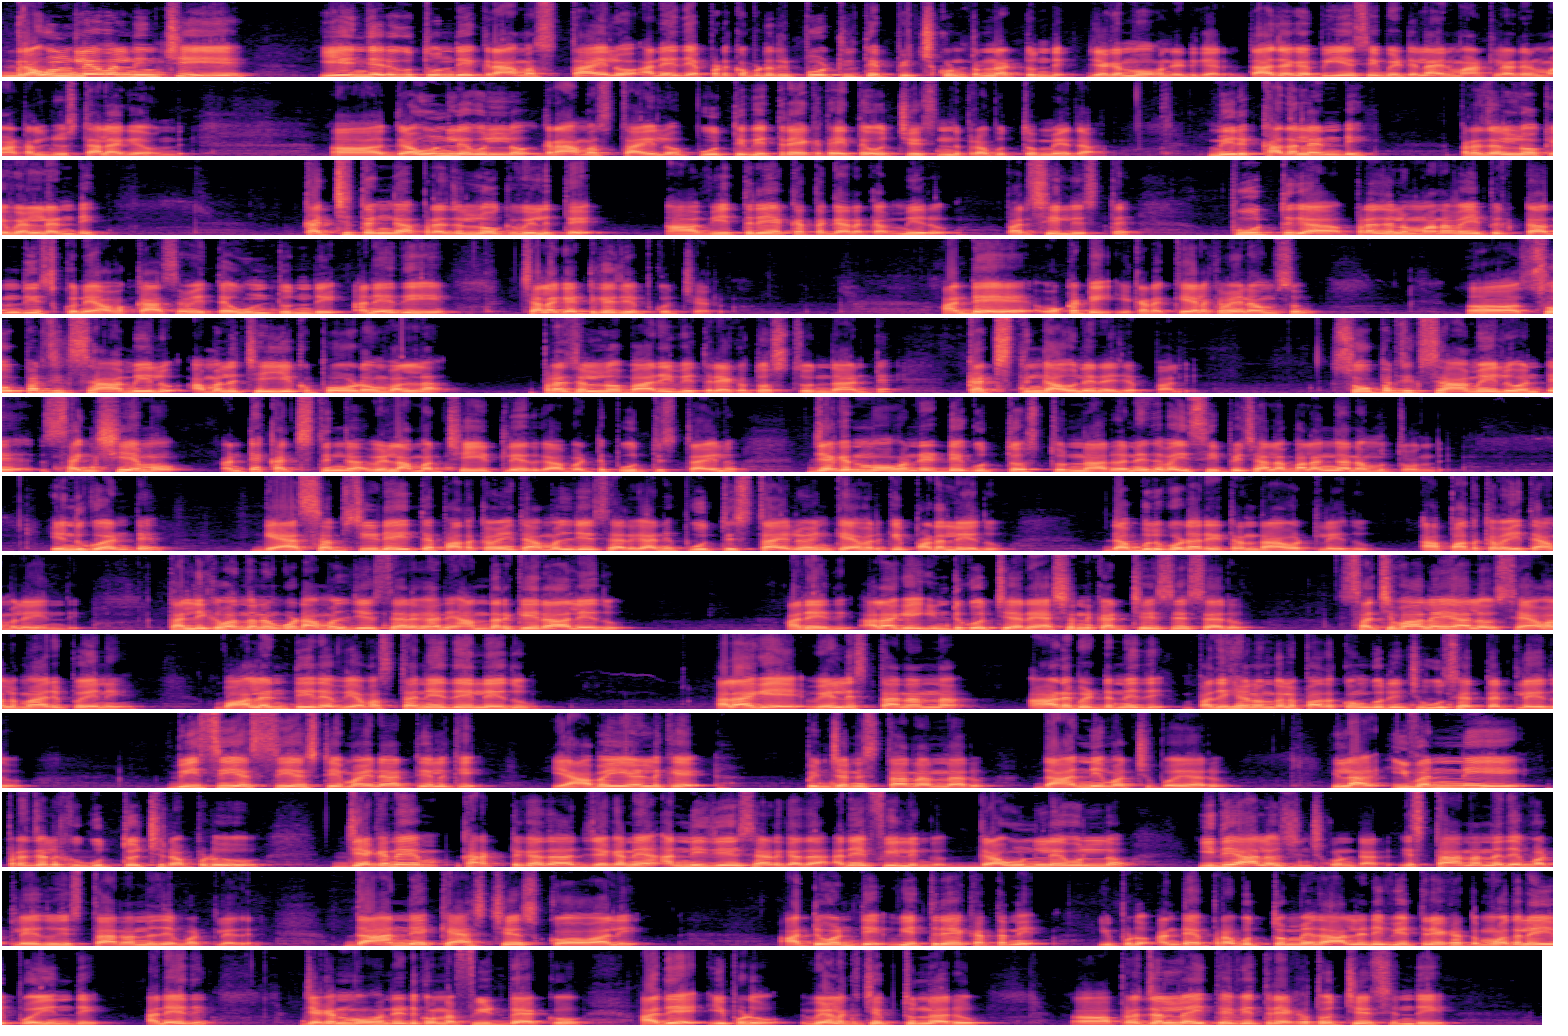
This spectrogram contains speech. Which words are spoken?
Ground level నుంచి ఏం జరుగుతుంది గ్రామ స్థాయిలో అనేది ఎప్పటికప్పుడు రిపోర్ట్లు తెప్పించుకుంటున్నట్టుంది జగన్మోహన్ రెడ్డి గారు. తాజాగా బీఎస్సీ భేటీలో ఆయన మాట్లాడిన మాటలు చూస్తే అలాగే ఉంది. గ్రౌండ్ లెవెల్లో గ్రామ స్థాయిలో పూర్తి వ్యతిరేకత అయితే వచ్చేసింది ప్రభుత్వం మీద. మీరు కదలండి ప్రజల్లోకి వెళ్ళండి. ఖచ్చితంగా ప్రజల్లోకి వెళితే ఆ వ్యతిరేకత గనక మీరు పరిశీలిస్తే పూర్తిగా ప్రజలు మన వైపుకి టర్న్ తీసుకునే అవకాశం అయితే ఉంటుంది అనేది చాలా గట్టిగా చెప్పుకొచ్చారు. అంటే ఒకటి ఇక్కడ కీలకమైన అంశం సూపర్ సిక్స్ హామీలు అమలు చేయకపోవడం వల్ల ప్రజల్లో భారీ వ్యతిరేకత వస్తుందా అంటే ఖచ్చితంగా అవుననే చెప్పాలి. సూపర్ సిక్స్ హామీలు అంటే సంక్షేమం అంటే ఖచ్చితంగా వీళ్ళు అమలు చేయట్లేదు కాబట్టి పూర్తి స్థాయిలో జగన్మోహన్ రెడ్డి గుర్తొస్తున్నారు అనేది వైసీపీ చాలా బలంగా నమ్ముతోంది. ఎందుకంటే గ్యాస్ సబ్సిడీ అయితే పథకం అయితే అమలు చేశారు కానీ పూర్తి స్థాయిలో ఇంకా ఎవరికి పడలేదు. డబ్బులు కూడా రిటర్న్ రావట్లేదు. ఆ పథకం అయితే అమలైంది. తల్లికి వందనం కూడా అమలు చేశారు కానీ అందరికీ రాలేదు. అనేది. అలాగే ఇంటికి వచ్చే రేషన్ కట్ చేసేశారు. సచివాలయాలు సేవలు మారిపోయినాయి. వాలంటీర్ వ్యవస్థ అనేదే లేదు. అలాగే వీళ్ళు ఆడబిడ్డ ఆడబిడ్డనిది పదిహేను వందల పథకం గురించి ఊసెత్తట్లేదు. బీసీ ఎస్సీ ఎస్టీ మైనార్టీలకి యాభై ఏళ్ళకే పింఛన్ ఇస్తానన్నారు దాన్ని మర్చిపోయారు. ఇలా ఇవన్నీ ప్రజలకు గుర్తొచ్చినప్పుడు జగనే కరెక్ట్ కదా జగనే అన్నీ చేశాడు కదా అనే ఫీలింగ్. గ్రౌండ్ లెవెల్లో ఇదే ఆలోచించుకుంటారు. ఇస్తానన్నది ఇవ్వట్లేదు ఇస్తానన్నది ఇవ్వట్లేదు. అని దాన్నే క్యాష్ చేసుకోవాలి. అటువంటి వ్యతిరేకతని ఇప్పుడు అంటే ప్రభుత్వం మీద ఆల్రెడీ వ్యతిరేకత మొదలైపోయింది అనేది జగన్మోహన్ రెడ్డికి ఉన్న ఫీడ్బ్యాక్. అదే ఇప్పుడు వీళ్ళకి చెప్తున్నారు ప్రజల్లో అయితే వ్యతిరేకత వచ్చేసింది.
